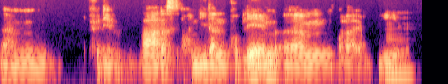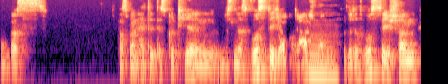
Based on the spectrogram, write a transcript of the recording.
ähm, für die war das auch nie dann ein Problem ähm, oder irgendwie mhm. was, was man hätte diskutieren müssen. Das wusste ich auch da schon. Mhm. Also das wusste ich schon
